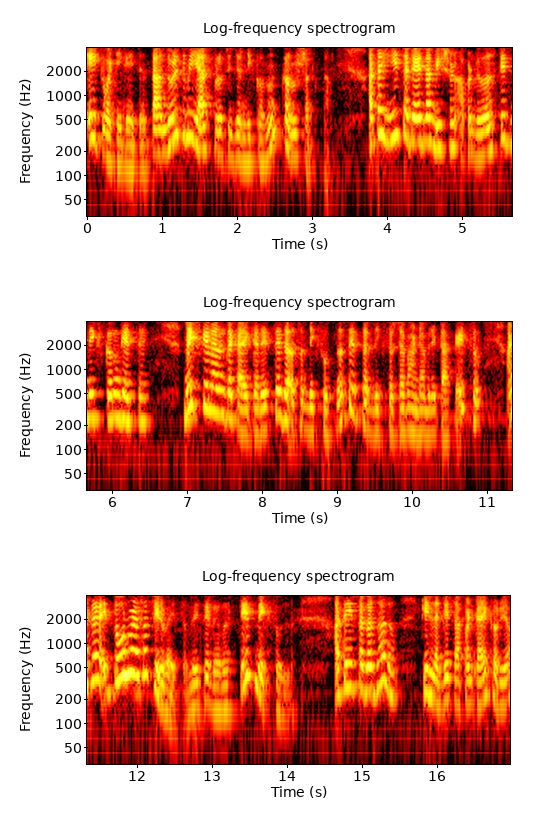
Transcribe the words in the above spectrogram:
एक वाटी घ्यायचं. तांदूळ तुम्ही याच प्रोसिजरनी करून करू शकता. आता ही सगळ्यांना मिश्रण आपण व्यवस्थित मिक्स करून घ्यायचंय. मिक्स केल्यानंतर काय करायचं जर असं मिक्स होत नसेल तर मिक्सरच्या भांड्यामध्ये टाकायचं आणि त्याला एक दोन वेळा असं फिरवायचं. म्हणजे ते व्यवस्थित मिक्स होईल आता हे सगळं झालं की लगेच आपण काय करूया?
